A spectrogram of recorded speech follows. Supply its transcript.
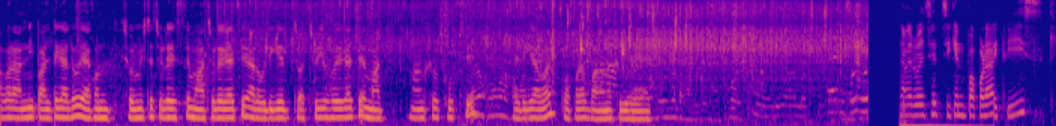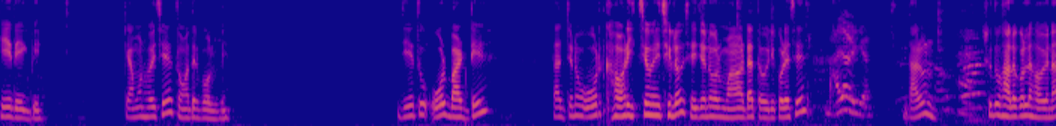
আবার রান্নি পাল্টে গেল, এখন শর্মিষ্ঠা চলে এসছে, মা চলে গেছে, আর ওইদিকে চচ্চড়ি হয়ে গেছে মাছ মাংস ফুটছে, এদিকে আবার পকোড়া বানানো শুরু হয়ে গেছে। এখানে রয়েছে চিকেন পকোড়া, ক্রিস, খেয়ে দেখবে। কেমন হয়েছে তোমাদের বলবে। যেহেতু ওর বার্থডে তার জন্য ওর খাওয়ার ইচ্ছে হয়েছিল সেই জন্য ওর মা ওটা তৈরি করেছে। দারুণ? শুধু ভালো করলে হবে না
